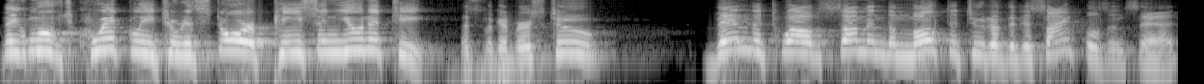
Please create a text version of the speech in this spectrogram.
They moved quickly to restore peace and unity. Let's look at verse 2. Then the twelve summoned the multitude of the disciples and said,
